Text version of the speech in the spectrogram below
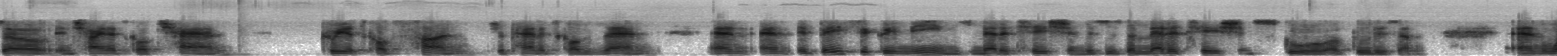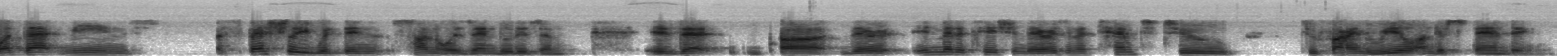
So in China, it's called Chan Korea it's called Sun, Japan it's called Zen, and and it basically means meditation. This is the meditation school of Buddhism, and what that means, especially within Sun or Zen Buddhism, is that uh, there in meditation there is an attempt to to find real understanding,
